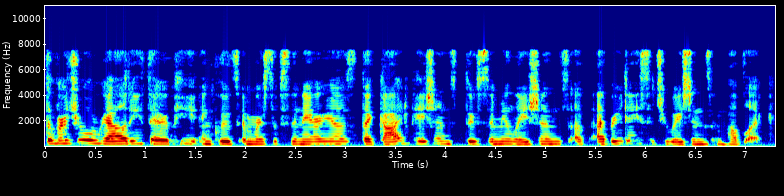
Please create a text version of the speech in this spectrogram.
The virtual reality therapy includes immersive scenarios that guide patients through simulations of everyday situations in public.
